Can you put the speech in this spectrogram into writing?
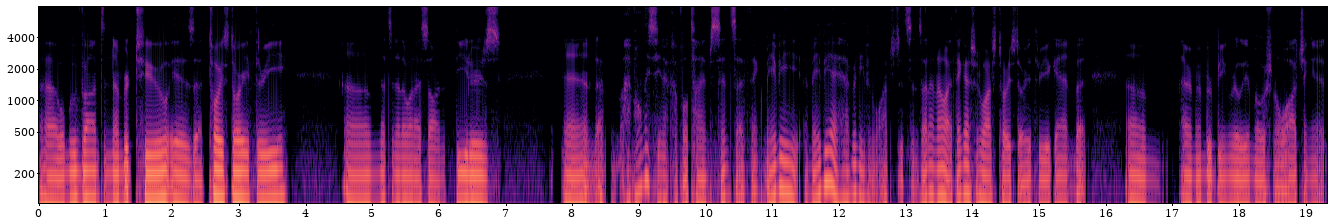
Uh, we'll move on to number two is uh, Toy Story three. Um, that's another one I saw in theaters, and I've, I've only seen a couple times since. I think maybe maybe I haven't even watched it since. I don't know. I think I should watch Toy Story three again, but um, I remember being really emotional watching it,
